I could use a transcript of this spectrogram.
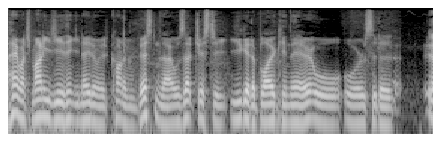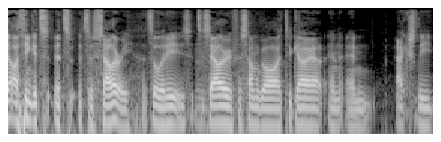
how much money do you think you need to kind of invest in that? Was that just a, you get a bloke in there, or or is it a I think it's it's it's a salary. That's all it is. It's a mm. salary for some guy to go out and, and actually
